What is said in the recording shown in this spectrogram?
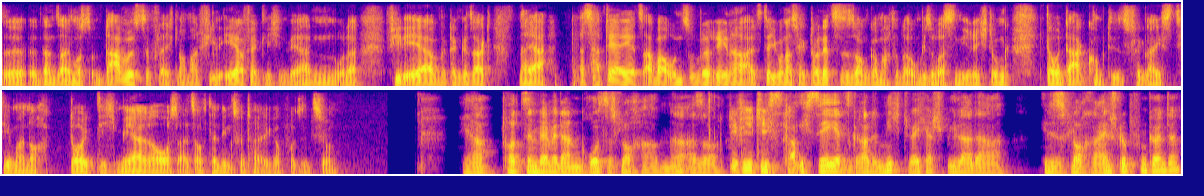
äh, dann sein muss. Und da wirst du vielleicht nochmal viel eher verglichen werden oder viel eher wird dann gesagt, naja, das hat der jetzt aber unsouveräner als der Jonas Hector letzte Saison gemacht oder irgendwie sowas in die Richtung. Ich glaube, da kommt dieses Vergleichsthema noch deutlich mehr raus als auf der Linksverteidigerposition. Ja, trotzdem werden wir da ein großes Loch haben. Ne? Also Definitiv, ich, klar. ich sehe jetzt gerade nicht, welcher Spieler da in dieses Loch reinschlüpfen könnte.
